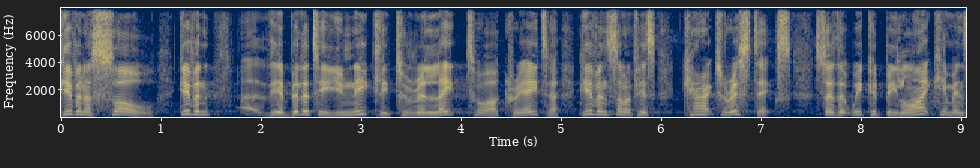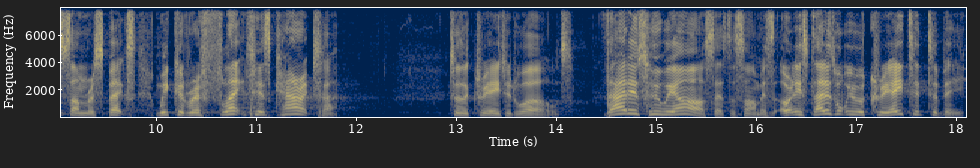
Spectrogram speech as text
Given a soul, given uh, the ability uniquely to relate to our Creator, given some of His characteristics so that we could be like Him in some respects, we could reflect His character to the created world. That is who we are, says the psalmist, or at least that is what we were created to be.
